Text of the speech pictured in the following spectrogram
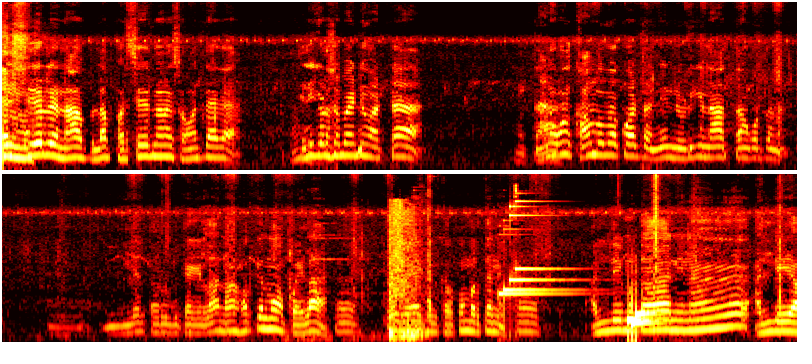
ಏನ್ ಇರ್ಲಿ ನಾ ಎಲ್ಲ ಪರಿಸರ ನನಗೆ ಸಮಂತಾಗ. ತಲೆ ಕೆಡಿಸಬೇಡ ನೀವು ಅಟ್ಟ. ನನಗೊಂದು ಕಂಬ ಬೇಕು ಅಟ್ಟ. ನಿನ್ನ ಹುಡುಗಿ ನಾ ತಂದು ಕೊಡ್ತಾನೆ. ಏನ್ ತರಬೇಕಾಗಿಲ್ಲ ನಾ ಹೊಕ್ಕೇನ್ ಮಾವ ಪೈಲ ಹೋಗಿ ಕರ್ಕೊಂಡ್ ಬರ್ತೇನೆ. ಅಲ್ಲಿ ಮಟ ನೀನ? ಅಲ್ಲಿ ಆ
